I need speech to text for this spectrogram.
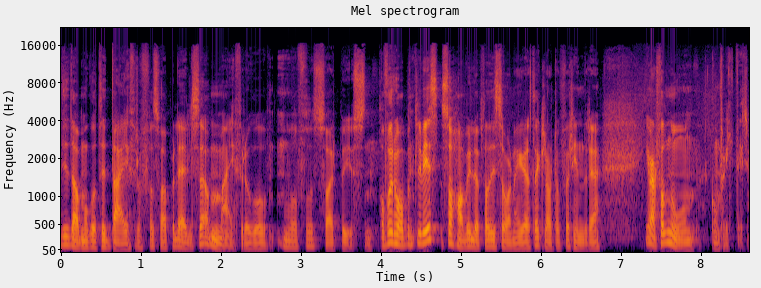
de da må gå til deg for å få svar på ledelse, og meg for å, gå, å få svar på jussen. Og forhåpentligvis så har vi i løpet av disse årene Grete, klart å forhindre i hvert fall noen konflikter.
